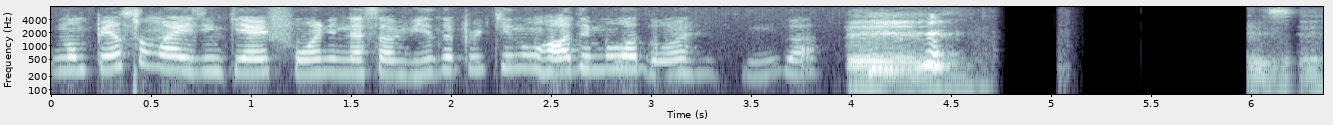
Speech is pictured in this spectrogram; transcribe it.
não penso mais em ter iPhone nessa vida porque não roda emulador. Não dá. É. Pois é.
